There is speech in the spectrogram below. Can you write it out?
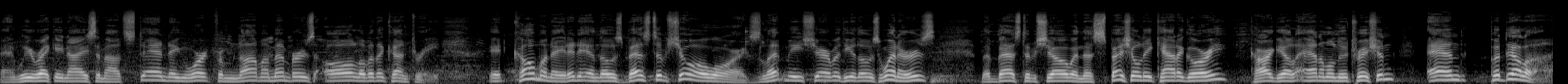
and we recognize some outstanding work from NAMA members all over the country. It culminated in those Best of Show awards. Let me share with you those winners. The Best of Show in the specialty category, Cargill Animal Nutrition, and Padilla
